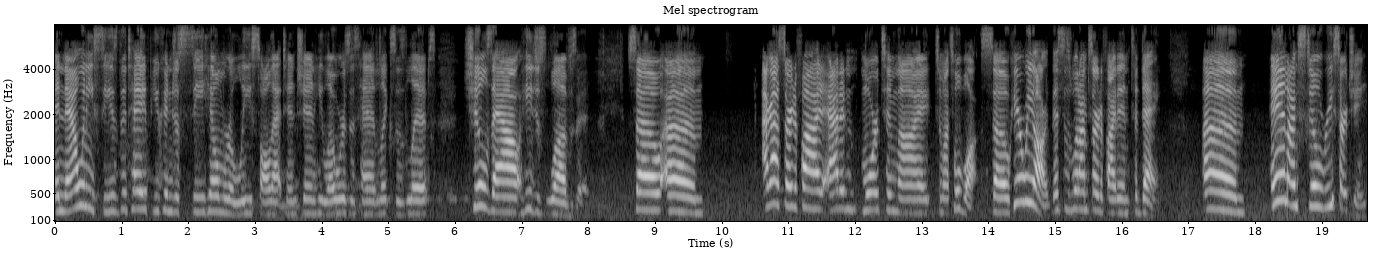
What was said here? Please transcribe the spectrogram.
And now when he sees the tape, you can just see him release all that tension. He lowers his head, licks his lips, chills out. He just loves it. So, um, I got certified, added more to my to my toolbox. So here we are. This is what I'm certified in today. Um, and I'm still researching.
